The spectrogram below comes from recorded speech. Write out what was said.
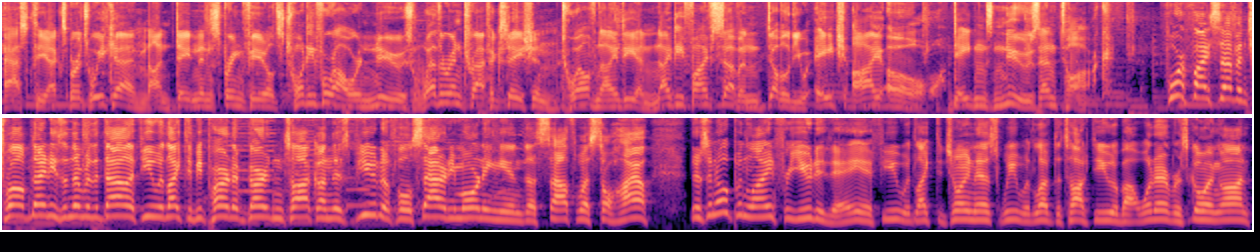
Ask the Experts weekend on Dayton and Springfield's 24 hour news, weather, and traffic station. 1290 and 957 WHIO. Dayton's News and Talk. 457 1290 is the number to dial if you would like to be part of Garden Talk on this beautiful Saturday morning in uh, Southwest Ohio. There's an open line for you today. If you would like to join us, we would love to talk to you about whatever's going on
